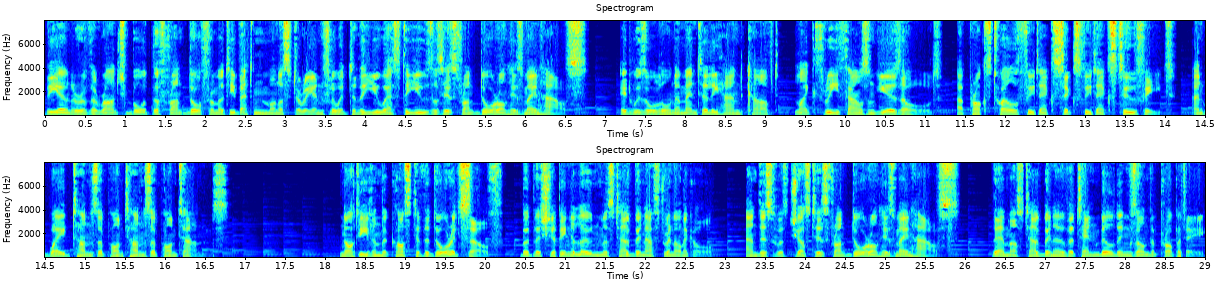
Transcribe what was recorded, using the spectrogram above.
The owner of the ranch bought the front door from a Tibetan monastery and flew it to the US to use as his front door on his main house. It was all ornamentally hand carved, like 3000 years old, approx 12 feet x 6 feet x 2 feet, and weighed tons upon tons upon tons. Not even the cost of the door itself, but the shipping alone must have been astronomical. And this was just his front door on his main house. There must have been over 10 buildings on the property.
